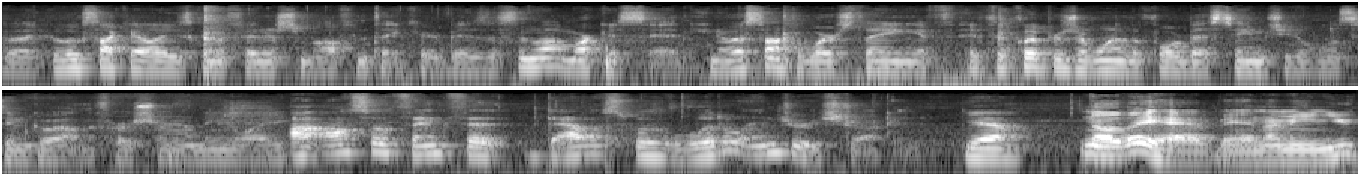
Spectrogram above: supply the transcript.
but it looks like LA is going to finish them off and take care of business. And like Marcus said, you know, it's not the worst thing. If if the Clippers are one of the four best teams, you don't want to see them go out in the first round anyway. I also think that Dallas was a little injury struck. Yeah. No, they have been. I mean, you.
